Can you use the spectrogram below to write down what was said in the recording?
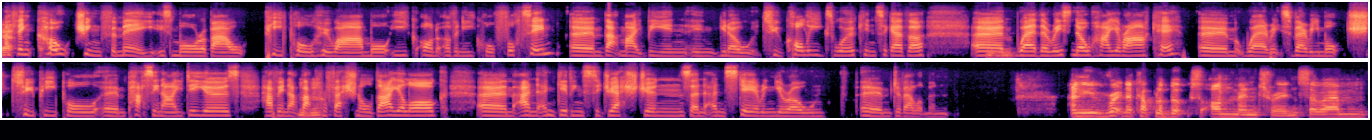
I think coaching for me is more about people who are more e- on of an equal footing. Um, that might be in in you know two colleagues working together, um, hmm where there is no hierarchy, um, where it's very much two people um, passing ideas, having that, that hmm professional dialogue, um, and and giving suggestions and and steering your own um, development. And you've written a couple of books on mentoring. So, um,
